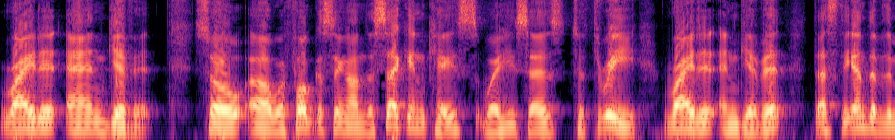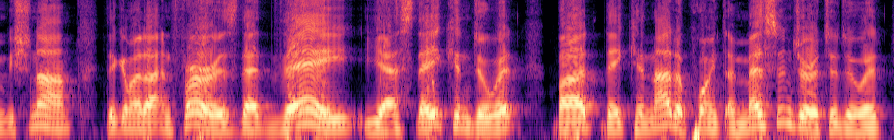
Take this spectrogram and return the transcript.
write it and give it. So uh, we're focusing on the second case where he says to three, write it and give it. That's the end of the Mishnah. The Gemara infers that they, yes, they can do it, but they cannot appoint a messenger to do it.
